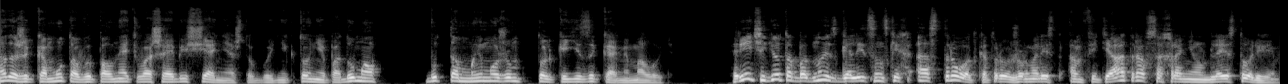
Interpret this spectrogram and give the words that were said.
«Надо же кому-то выполнять ваши обещания, чтобы никто не подумал, будто мы можем только языками молоть. Речь идет об одной из галицинских острот, которую журналист амфитеатров сохранил для истории.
